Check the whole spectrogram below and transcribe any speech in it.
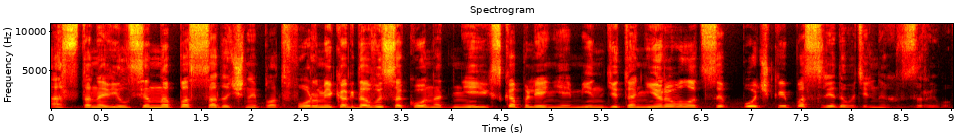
остановился на посадочной платформе, когда высоко над ней их скопление мин детонировало цепочкой последовательных взрывов.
